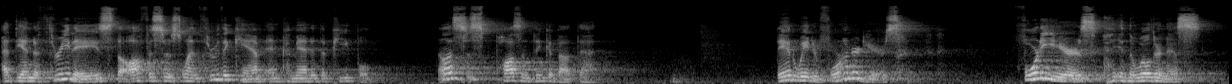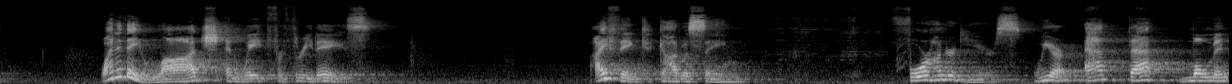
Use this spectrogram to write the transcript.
At the end of three days, the officers went through the camp and commanded the people. Now let's just pause and think about that. They had waited 400 years, 40 years in the wilderness. Why did they lodge and wait for three days? I think God was saying, 400 years, we are at that moment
